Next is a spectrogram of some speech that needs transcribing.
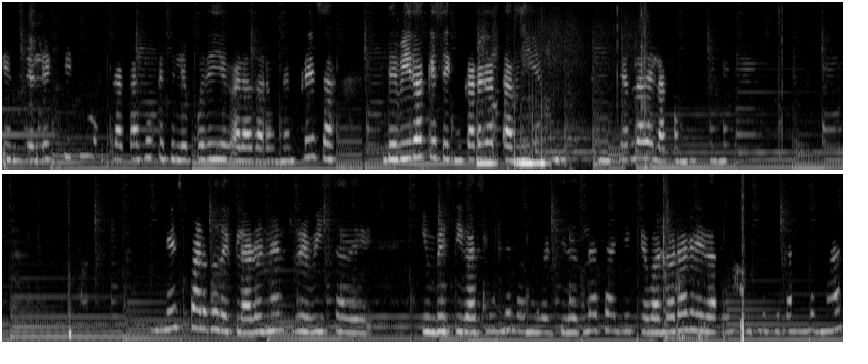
entre el éxito o el fracaso que se le puede llegar a dar a una empresa, debido a que se encarga también de la de la competencia. Inés Pardo declaró en la revista de investigación de la Universidad La Salle que valor agregado es más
